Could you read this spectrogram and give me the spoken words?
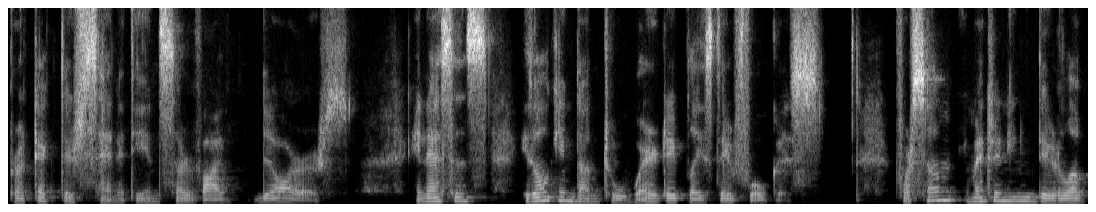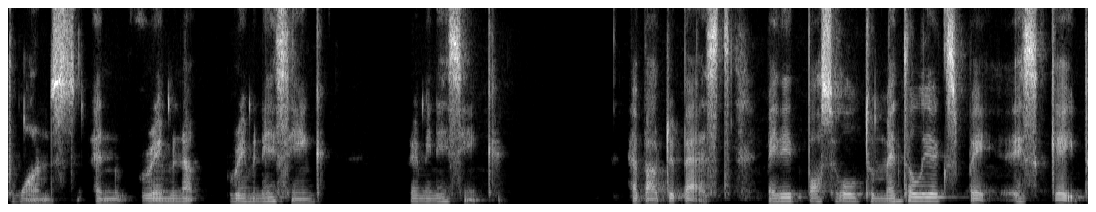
protect their sanity and survive the horrors? In essence, it all came down to where they placed their focus. For some, imagining their loved ones and reminiscing, reminiscing about the past made it possible to mentally escape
